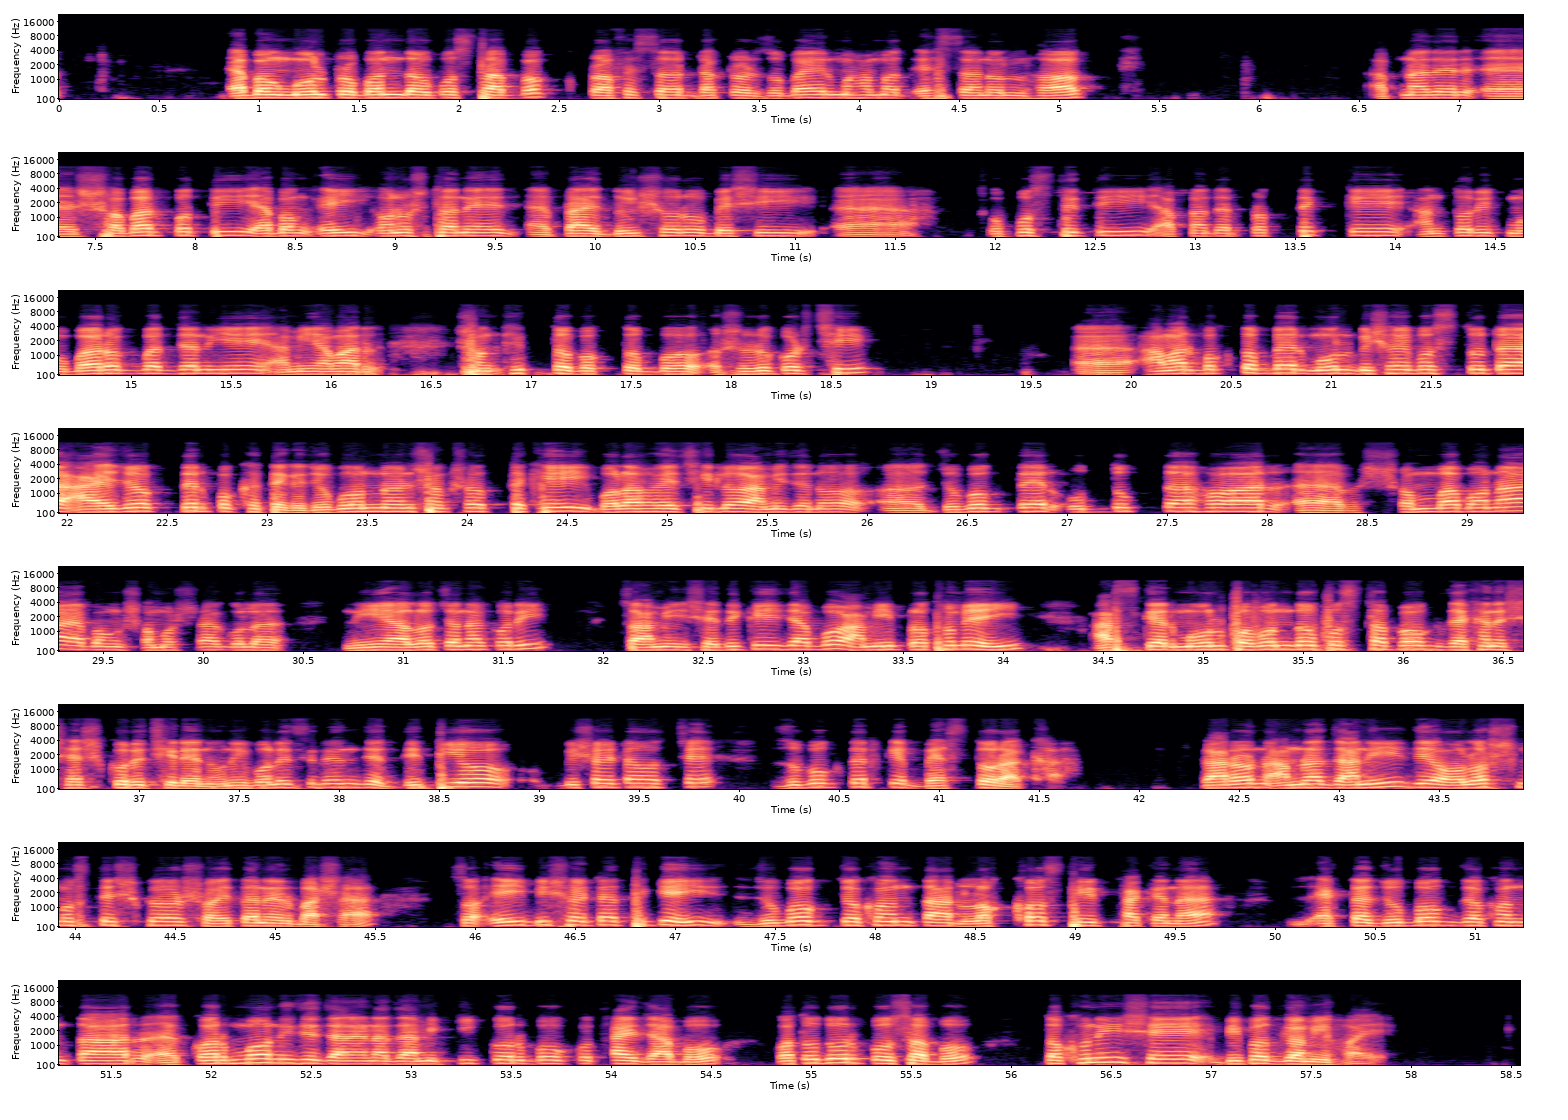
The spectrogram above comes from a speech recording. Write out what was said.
এবং মূল প্রবন্ধ উপস্থাপক প্রফেসর ডক্টর জুবাইর মোহাম্মদ এহসানুল হক। আপনাদের সবার প্রতি এবং এই অনুষ্ঠানে প্রায় দুইশোরও বেশি উপস্থিতি আপনাদের প্রত্যেককে আন্তরিক মুবারকবাদ জানিয়ে আমি আমার সংক্ষিপ্ত বক্তব্য শুরু করছি। আমার বক্তব্যের মূল বিষয়বস্তুটা আয়োজকদের পক্ষ থেকে, যুব উন্নয়ন সংসদ থেকেই বলা হয়েছিল, আমি যেন যুবকদের উদ্যোক্তা হওয়ার সম্ভাবনা এবং সমস্যাগুলো নিয়ে আলোচনা করি। তো আমি সেদিকেই যাব। আমি প্রথমেই আজকের মূল প্রবন্ধ উপস্থাপক যেখানে শেষ করেছিলেন, উনি বলেছিলেন যে দ্বিতীয় বিষয়টা হচ্ছে যুবকদেরকে ব্যস্ত রাখা। কারণ আমরা জানি যে অলস মস্তিষ্ক শয়তানের বাসা। তো এই বিষয়টা থেকেই যুবক যখন তার লক্ষ্য স্থির থাকে না, একটা যুবক যখন তার কর্ম নিজে জানে না যে আমি কি করব, কোথায় যাব, কতদূর পৌঁছাবো, তখনই সে বিপদগামী হয়।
